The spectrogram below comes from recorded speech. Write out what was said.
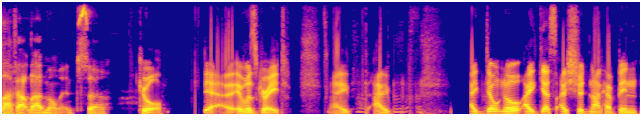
laugh out loud moment. So cool. Yeah, it was great. I I I don't know. I guess I should not have been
